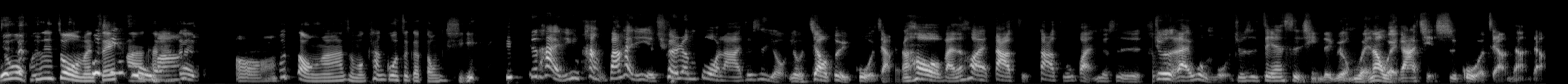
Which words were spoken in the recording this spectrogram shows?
如果不是做我们这一行，对。哦，不懂啊，怎么看过这个东西？就他已经看，反正他已经也确认过啦，就是有有校对过这样。然后反正后来大主大主管就是就是来问我，就是这件事情的原委。那我也跟他解释过这样这样这样。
